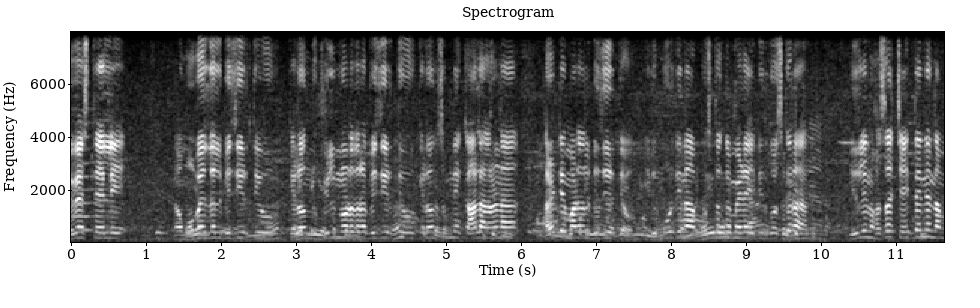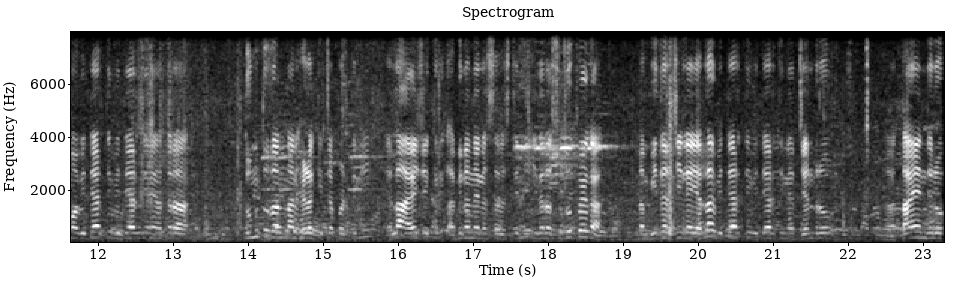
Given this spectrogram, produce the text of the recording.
ವ್ಯವಸ್ಥೆಯಲ್ಲಿ ನಾವು ಮೊಬೈಲ್ದಲ್ಲಿ ಬ್ಯುಸಿ ಇರ್ತೀವಿ, ಕೆಲವೊಂದು ಫಿಲ್ಮ್ ನೋಡೋದ್ರ ಬಿಸಿ ಇರ್ತೀವಿ, ಕೆಲವೊಂದು ಸುಮ್ಮನೆ ಕಾಲಹರಣ ಹರಟೆ ಮಾಡೋದ್ರಲ್ಲಿ ಬ್ಯುಸಿ ಇರ್ತೇವೆ. ಇದು ಮೂರು ದಿನ ಪುಸ್ತಕ ಮೇಳ ಇದ್ದಿದ್ದಕ್ಕೋಸ್ಕರ ಇದರಿಂದ ಹೊಸ ಚೈತನ್ಯ ನಮ್ಮ ವಿದ್ಯಾರ್ಥಿ ವಿದ್ಯಾರ್ಥಿನಿ ಹತ್ರ ತುಂಬುತ್ತದೆ ಅಂತ ನಾನು ಹೇಳಕ್ಕೆ ಇಚ್ಛಪಡ್ತೀನಿ. ಎಲ್ಲ ಆಯೋಜಕರಿಗೆ ಅಭಿನಂದನೆ ಸಲ್ಲಿಸ್ತೀನಿ. ಇದರ ಸದುಪಯೋಗ ನಮ್ಮ ಬೀದರ್ ಜಿಲ್ಲೆಯ ಎಲ್ಲ ವಿದ್ಯಾರ್ಥಿ, ವಿದ್ಯಾರ್ಥಿನಿಯರ, ಜನರು ತಾಯಂದಿರು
